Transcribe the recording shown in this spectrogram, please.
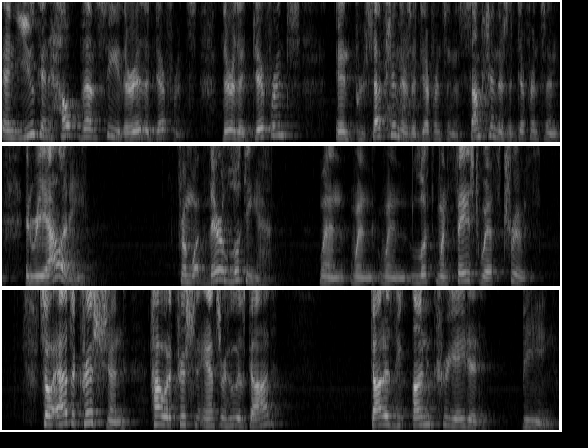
And you can help them see there is a difference. There is a difference in perception, there's a difference in assumption, there's a difference in, in reality from what they're looking at when, when, when, look, when faced with truth. So, as a Christian, how would a Christian answer who is God? God is the uncreated being.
